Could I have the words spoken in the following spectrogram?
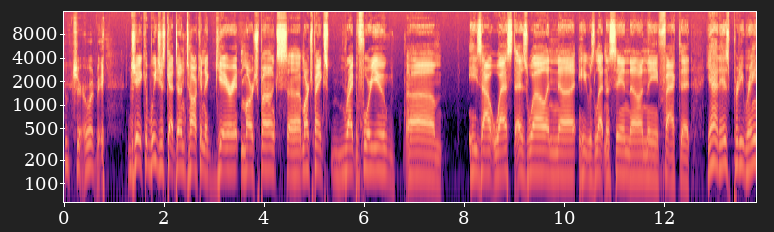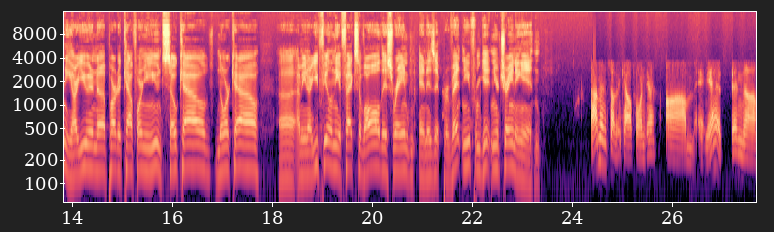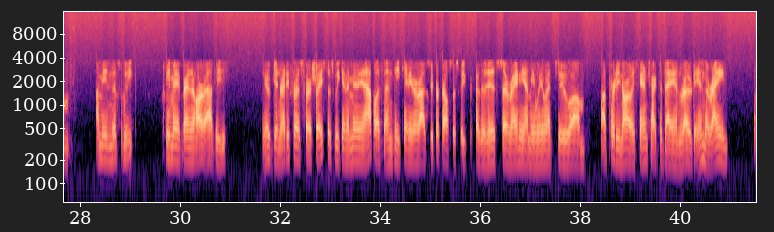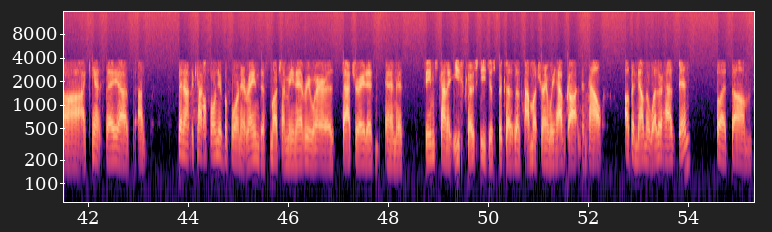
I'm sure it would be. Jacob, we just got done talking to Garrett Marchbanks. Uh, Marchbanks right before you. Um, he's out west as well, and uh, he was letting us in on the fact that yeah, it is pretty rainy. Are you in a part of California? Are you in SoCal, NorCal? Uh, I mean, are you feeling the effects of all this rain, and is it preventing you from getting your training in? I'm in Southern California, um, and yeah, it's been. Um, I mean, this week, teammate Brandon Hartranft, he's you know, getting ready for his first race this weekend in Minneapolis, and he can't even ride Supercross this week because it is so rainy. I mean, we went to um, a pretty gnarly sand track today and rode in the rain. Uh, I can't say I've, I've been out to California before and it rained this much. I mean, everywhere is saturated and it seems kind of East Coasty just because of how much rain we have gotten and how up and down the weather has been. But um,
